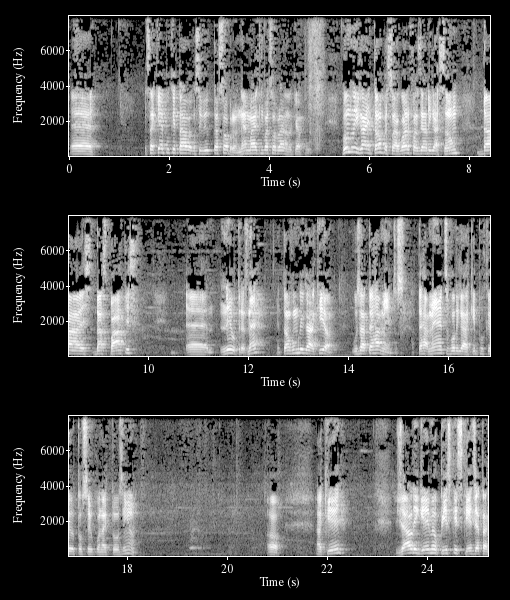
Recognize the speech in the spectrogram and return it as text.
É, isso aqui é porque tava, você viu que tá sobrando, né? Mas não vai sobrar não, daqui a pouco. Vamos ligar então, pessoal, agora fazer a ligação das, das partes é, neutras, né? Então vamos ligar aqui, ó os aterramentos. Aterramentos, vou ligar aqui porque eu tô sem o conectorzinho. Ó, aqui já liguei meu pisca esquerdo, já tá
